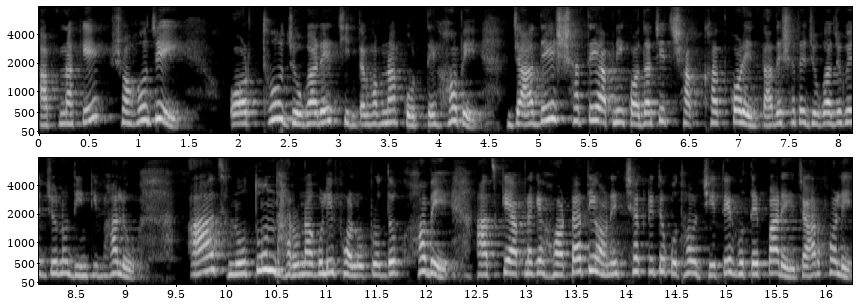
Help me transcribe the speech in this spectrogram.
আপনাকে সহজেই অর্থ জোগাড়ের চিন্তাভাবনা করতে হবে। যাদের সাথে আপনি কদাচিৎ সাক্ষাৎ করেন, তাদের সাথে যোগাযোগের জন্য দিনটি ভালো। আজ নতুন ধারণাগুলি ফলপ্রদ হবে। আজকে আপনাকে হঠাৎই অনিচ্ছাকৃত কোথাও যেতে হতে পারে, যার ফলে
